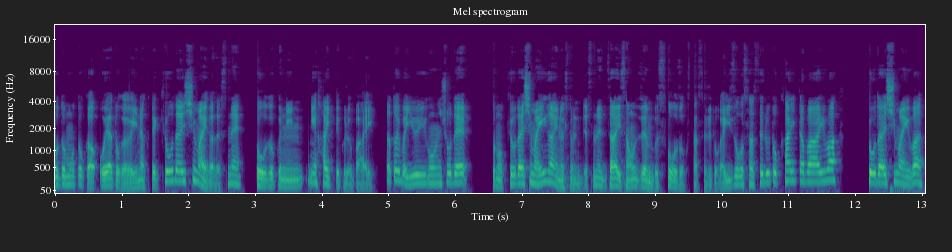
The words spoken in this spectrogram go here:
子供とか親とかがいなくて、兄弟姉妹がですね、相続人に入ってくる場合、例えば遺言書で、その兄弟姉妹以外の人にですね、財産を全部相続させるとか、遺贈させると書いた場合は、兄弟姉妹は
